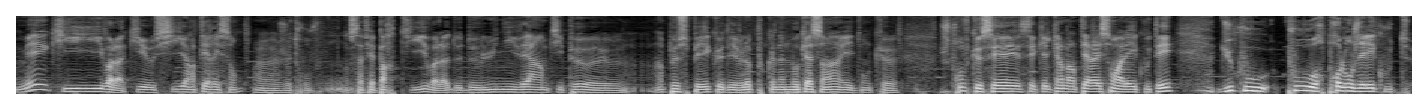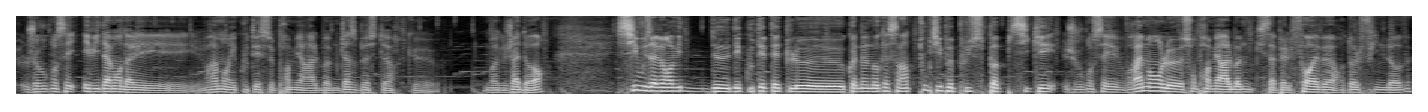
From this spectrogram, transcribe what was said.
Mais qui voilà qui est aussi intéressant euh, je trouve ça fait partie voilà de, l'univers un petit peu euh, un peu spé que développe Conan Mocassin et donc euh, je trouve que c'est quelqu'un d'intéressant à aller écouter du coup, pour prolonger l'écoute, je vous conseille évidemment d'aller vraiment écouter ce premier album Jazzbuster que moi que j'adore. Si vous avez envie de- d'écouter peut-être le Conan Mocassin un tout petit peu plus pop psyché, je vous conseille vraiment le, son premier album qui s'appelle Forever Dolphin Love.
